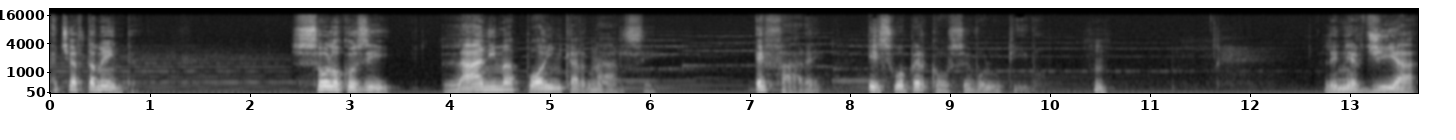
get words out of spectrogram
E certamente, solo così l'anima può incarnarsi e fare il suo percorso evolutivo. Hm. L'energia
